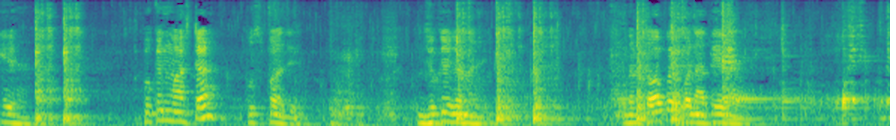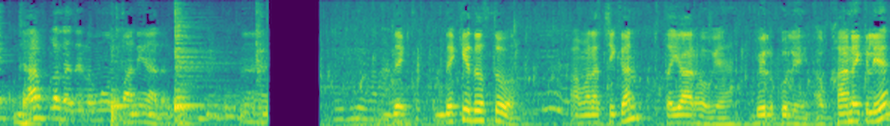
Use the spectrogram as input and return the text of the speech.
ये है। Cooking master Pushpa ji. झुकेगा नहीं। टॉप पर बनाते हैं। झाप कर लेते मुँह पानी आ रहा देख, देखिए दोस्तों, हमारा चिकन तैयार हो गया है, बिल्कुल ही। अब खाने के लिए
